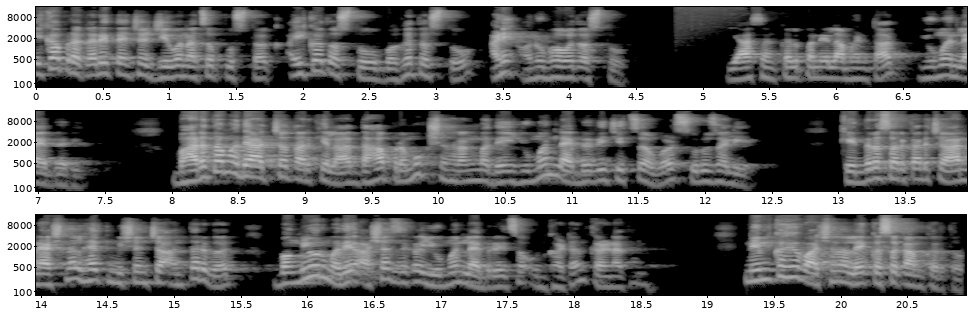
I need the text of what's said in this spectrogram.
एका प्रकारे त्यांच्या जीवनाचं पुस्तक ऐकत असतो बघत असतो आणि अनुभवत असतो. या संकल्पनेला म्हणतात ह्युमन लायब्ररी. भारतामध्ये आजच्या तारखेला दहा प्रमुख शहरांमध्ये ह्युमन लायब्ररीची चळवळ सुरू झाली आहे. केंद्र सरकारच्या नॅशनल हेल्थ मिशनच्या अंतर्गत बंगळूरमध्ये अशाच एका ह्युमन लायब्ररीचं उद्घाटन करण्यात आलं. नेमकं हे वाचनालय कसं काम करतं?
